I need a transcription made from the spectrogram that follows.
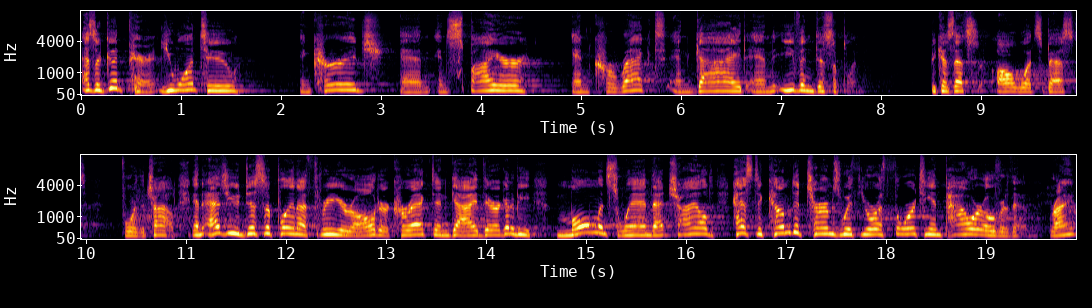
as a good parent, you want to encourage and inspire and correct and guide and even discipline because that's all what's best for the child. And as you discipline a three year old or correct and guide, there are going to be moments when that child has to come to terms with your authority and power over them, right?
